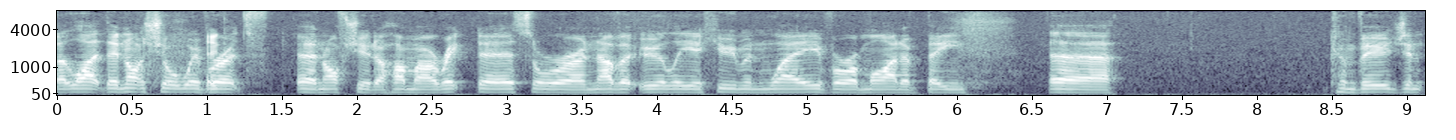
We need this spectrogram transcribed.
But like, they're not sure whether it's an offshoot of Homo erectus or another earlier human wave, or it might have been. a convergent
